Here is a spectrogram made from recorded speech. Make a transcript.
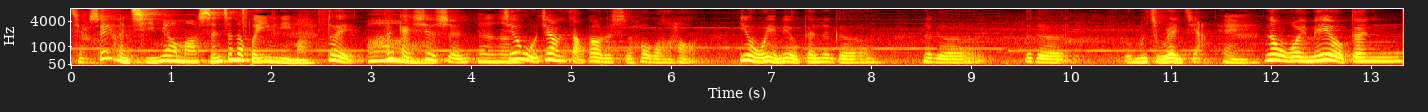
这样。所以很奇妙吗？神真的回应你吗？对，很感谢神。嗯。其实我这样祷告的时候啊，哈，因为我也没有跟那个、那个、那个我们主任讲。嘿。那我也没有跟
